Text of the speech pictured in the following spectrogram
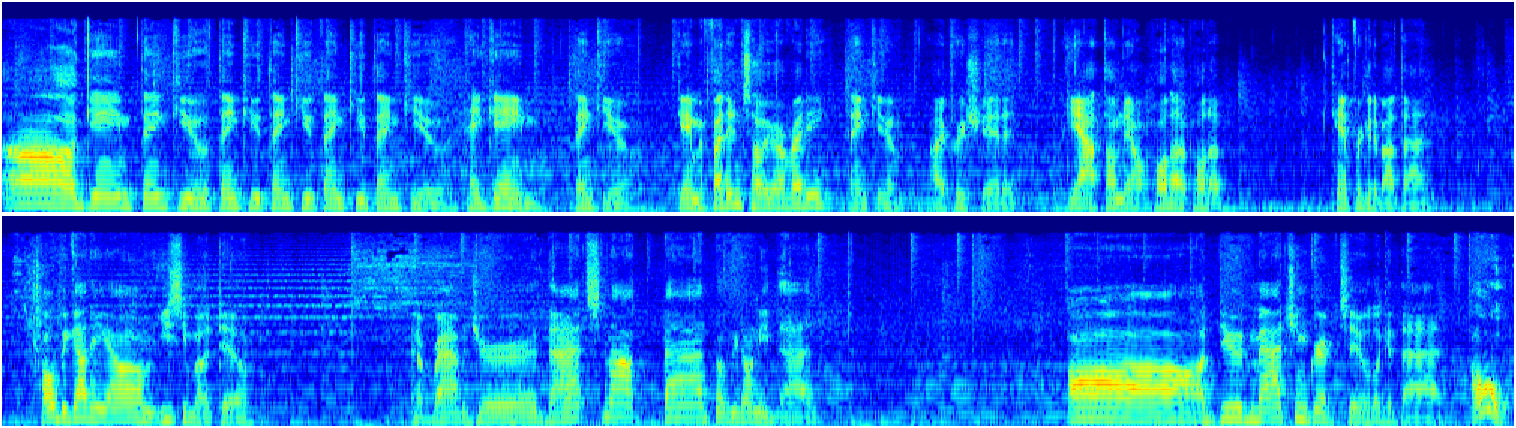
oh, game. Thank you. Thank you. Thank you. Thank you. Thank you. Hey, game. Thank you. Game, if I didn't tell you already, thank you. I appreciate it. Yeah, thumbnail. Hold up. Hold up. Can't forget about that. Oh, we got a um easy mode too. And a Ravager. That's not bad, but we don't need that. Oh, dude, matching grip too. Look at that. Oh.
